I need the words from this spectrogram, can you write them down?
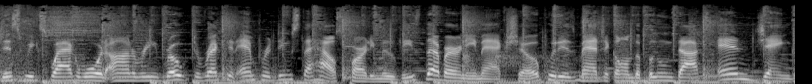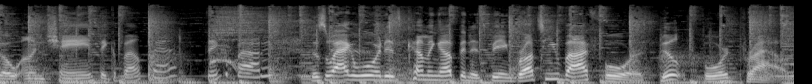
This week's SWAG Award honoree wrote, directed, and produced the House Party movies, The Bernie Mac Show, put his magic on the Boondocks, and Django Unchained. Think about that. Think about it. The SWAG Award is coming up and it's being brought to you by Ford. Built Ford Proud.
